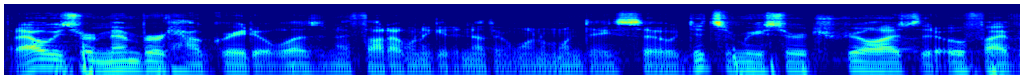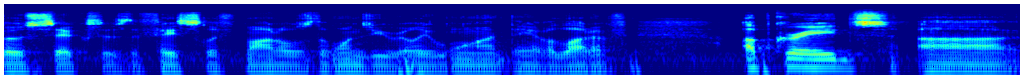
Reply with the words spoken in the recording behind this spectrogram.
but I always remembered how great it was. And I thought I want to get another one one day. So did some research, realized that 0506 is the facelift models, the ones you really want. They have a lot of upgrades uh,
